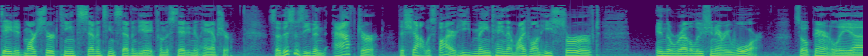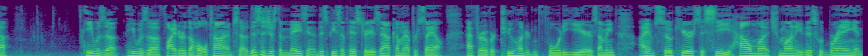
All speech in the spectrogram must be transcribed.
dated March 13th, 1778 from the state of New Hampshire. So this is even after the shot was fired. He maintained that rifle and he served in the Revolutionary War. So apparently, uh, he was a he was a fighter the whole time. So this is just amazing that this piece of history is now coming up for sale after over 240 years. I mean, I am so curious to see how much money this would bring, and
